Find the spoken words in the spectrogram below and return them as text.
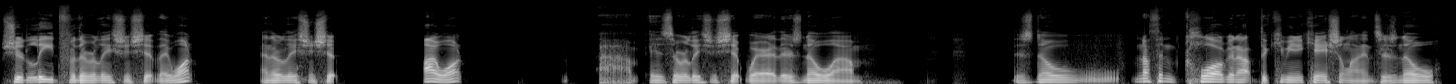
should lead for the relationship they want. And the relationship I want um, is a relationship where there's no um, there's no nothing clogging up the communication lines. There's no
